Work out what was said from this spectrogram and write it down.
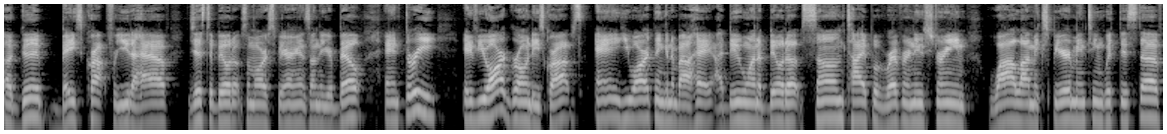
a good base crop for you to have just to build up some more experience under your belt. And three, if you are growing these crops and you are thinking about, hey, I do want to build up some type of revenue stream while I'm experimenting with this stuff,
